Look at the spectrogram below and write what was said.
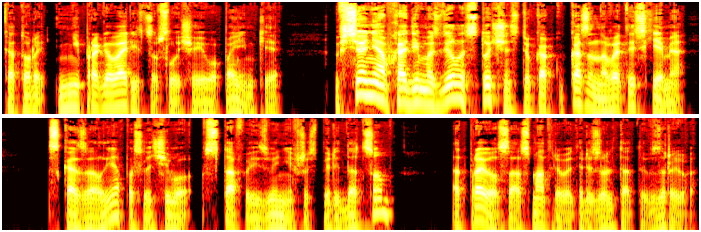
который не проговорится в случае его поимки. Все необходимо сделать с точностью, как указано в этой схеме», — сказал я, после чего, встав и извинившись перед отцом, отправился осматривать результаты взрыва.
